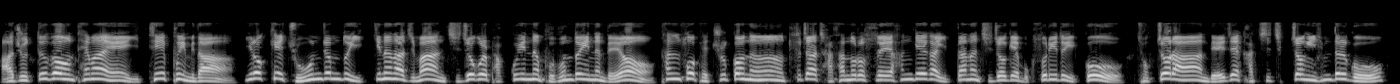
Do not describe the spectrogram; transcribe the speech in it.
아주 뜨거운 테마의 ETF입니다. 이렇게 좋은 점도 있기는 하지만 지적을 받고 있는 부분도 있는데요. 탄소 배출권은 투자 자산으로서의 한계가 있다는 지적의 목소리도 있고 적절한 내재 가치 측정이 힘들고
